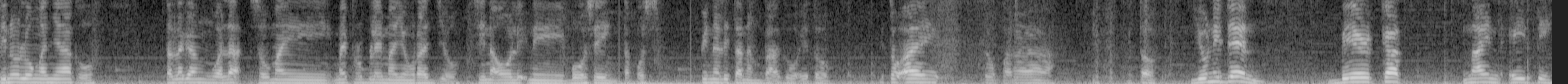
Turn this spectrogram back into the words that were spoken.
tinulungan niya ako. Talagang wala. So may may problema yung radyo. Sinauli ni Bossing. Tapos pinalitan ng bago ito. Ito ay ito para ito. Uniden Bearcat 980.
